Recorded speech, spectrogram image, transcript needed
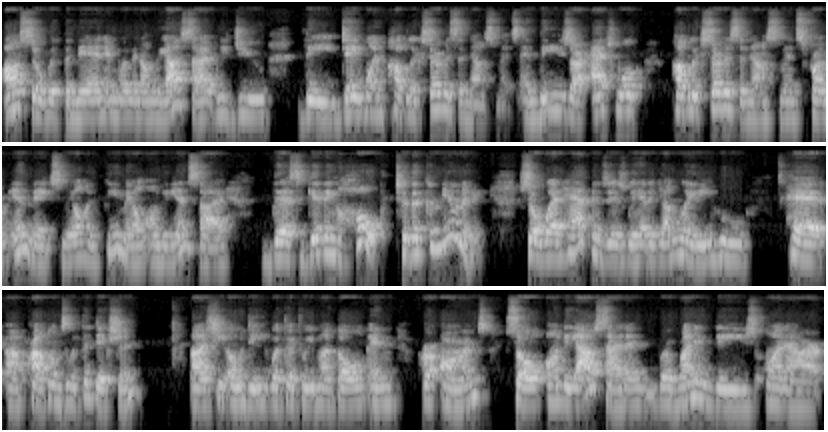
also with the men and women on the outside. We do the day one public service announcements, and these are actual public service announcements from inmates, male and female, on the inside that's giving hope to the community. So what happens is we had a young lady who had uh, problems with addiction. Uh, she OD'd with her three month old in her arms. So on the outside, and we're running these on our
